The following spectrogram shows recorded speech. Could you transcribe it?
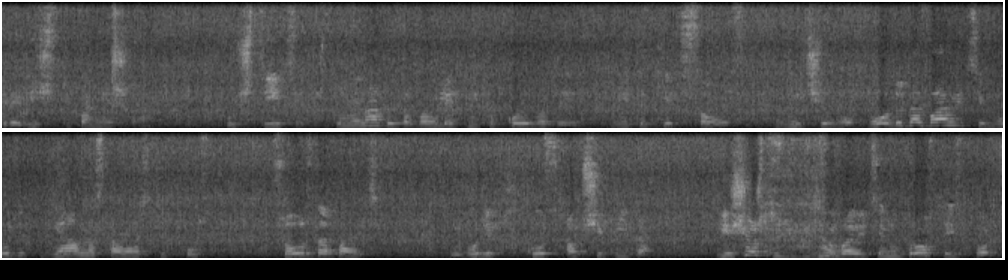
Периодически помешиваем. Учтите, что не надо добавлять никакой воды, никаких соусов, ничего. Воду добавите, будет явно столовский вкус. Соус добавите, будет вкус общепита. Еще что-нибудь добавите, ну просто испортите.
